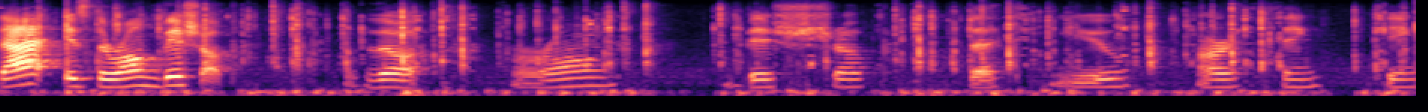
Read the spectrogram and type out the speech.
That is the wrong bishop. The wrong bishop that you are thinking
